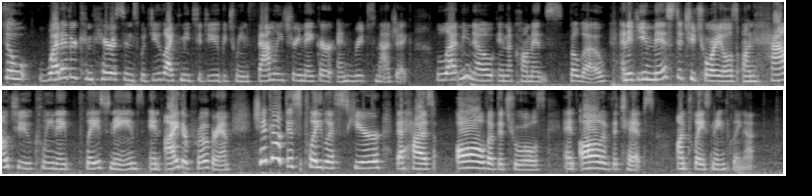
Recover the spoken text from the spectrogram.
So, what other comparisons would you like me to do between Family Tree Maker and RootsMagic? Let me know in the comments below. And if you missed the tutorials on how to clean a place names in either program, check out this playlist here that has all of the tools and all of the tips on place name cleanup.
